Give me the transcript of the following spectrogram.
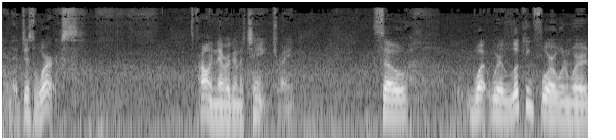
And it just works. Probably never going to change, right? So, what we're looking for when we're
